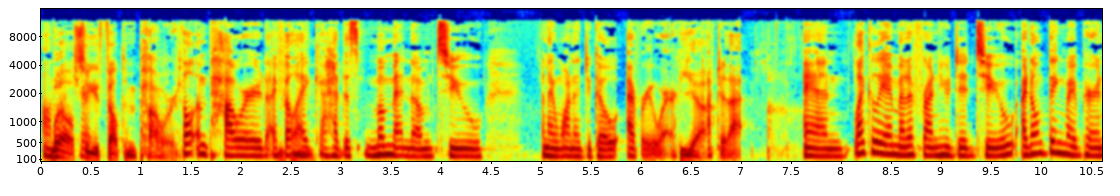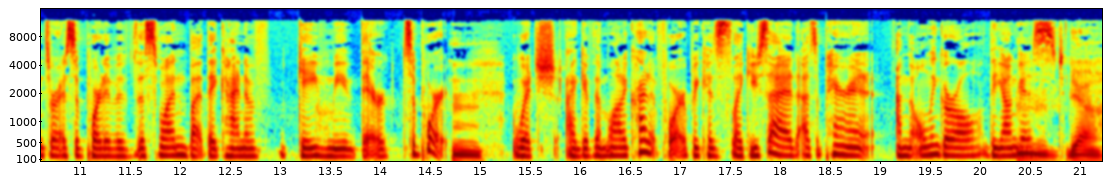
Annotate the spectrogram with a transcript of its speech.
On well, so you felt empowered. felt empowered. I Mm-hmm. felt like I had this momentum to, and I wanted to go everywhere. Yeah. After that. And luckily, I met a friend who did too. I don't think my parents were as supportive of this one, but they kind of gave me their support, Hmm. which I give them a lot of credit for because, like you said, as a parent, I'm the only girl, the youngest. yeah.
